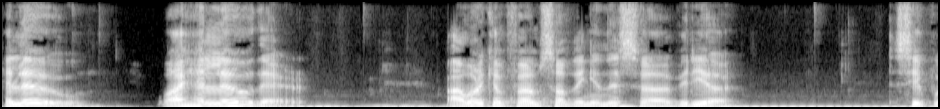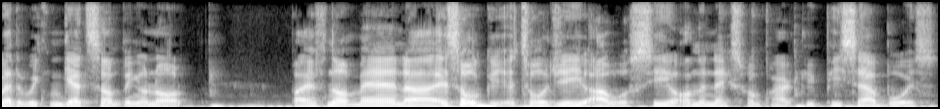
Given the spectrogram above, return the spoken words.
hello. Why, hello there. I want to confirm something in this uh, video to see if whether we can get something or not. But if not, man, uh, it's all it's all G. I will see you on the next one, Crew. Peace out, boys.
